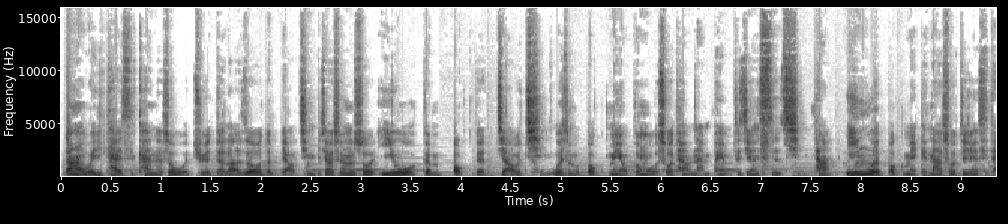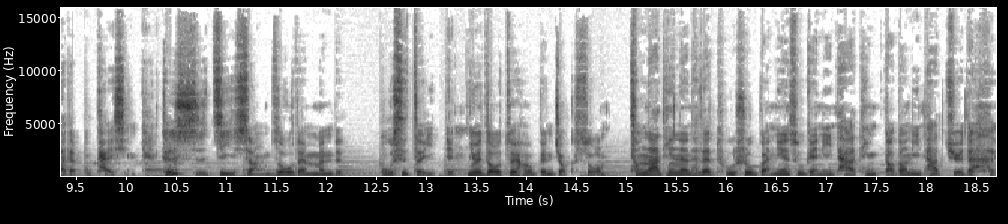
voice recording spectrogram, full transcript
当然我一开始看的时候，我觉得啦，Zoe 的表情比较像是说，以我跟 Bob 的交情，为什么 Bob 没有跟我说他有男朋友这件事情？他因为 Bob 没跟他说这件事，他才不开心。可是实际上，Zoe 在闷的不是这一点，因为 Zoe 最后跟 Jock 说。从那天呢，他在图书馆念书给妮塔听，搞到妮塔觉得很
